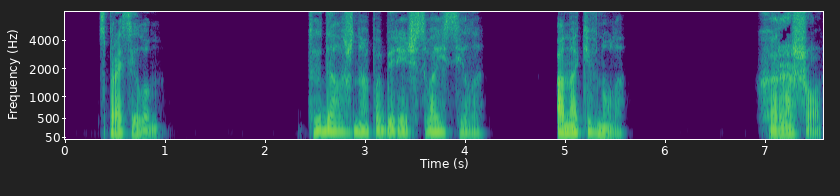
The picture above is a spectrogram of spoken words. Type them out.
— спросил он. «Ты должна поберечь свои силы». Она кивнула. «Хорошо».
